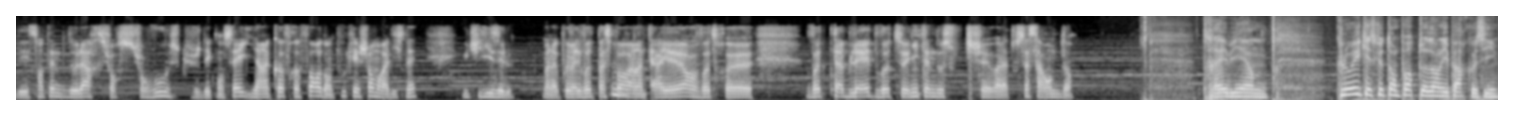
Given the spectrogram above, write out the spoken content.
des centaines de dollars sur, sur vous, ce que je déconseille, il y a un coffre-fort dans toutes les chambres à Disney. Utilisez-le. Voilà, vous pouvez mettre votre passeport à mm. l'intérieur, votre, euh, votre tablette, votre Nintendo Switch, euh, voilà, tout ça, ça rentre dedans. Très bien. Chloé, qu'est-ce que t'emportes toi dans les parcs aussi?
